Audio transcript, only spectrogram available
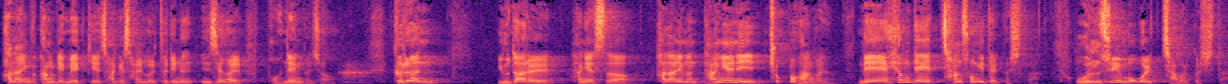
하나님과 관계 맺기에 자기 삶을 드리는 인생을 보낸 거죠. 그런 유다를 향해서 하나님은 당연히 축복한 거예요. 내 형제의 찬송이 될 것이다. 원수의 목을 잡을 것이다.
